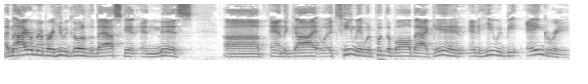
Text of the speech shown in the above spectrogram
I mean, I remember he would go to the basket and miss, uh, and the guy, a teammate, would put the ball back in, and he would be angry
